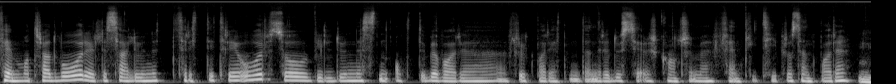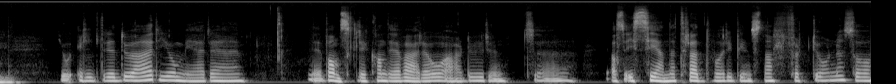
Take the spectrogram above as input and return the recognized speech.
35 eh, år, eller særlig under 33 år, så vil du nesten alltid bevare fruktbarheten. Den reduseres kanskje med 5-10 bare. Mm. Jo eldre du er, jo mer eh, Eh, vanskelig kan det være. Og er du rundt eh, altså i sene 30 år, i begynnelsen av 40-årene, så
